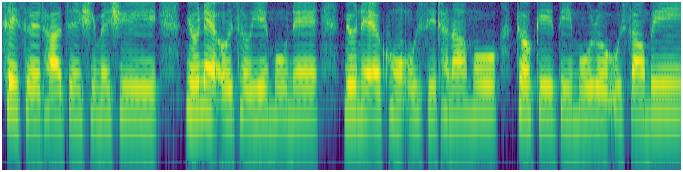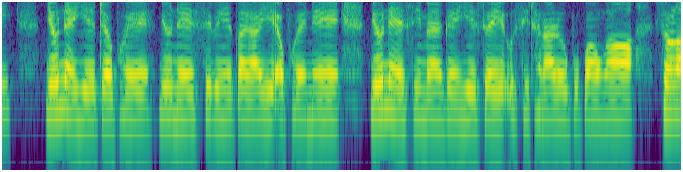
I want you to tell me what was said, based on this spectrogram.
ချိတ်ဆွဲထားခြင်းရှိမရှိမြို့နယ်အုပ်ချုပ်ရေးမှူးနှင့်မြို့နယ်အခွန်ဦးစီးဌာနမှဒေါ်ကေတီမိုးတို့ဦးဆောင်ပြီးမြို့နယ်ရဲတပ်ဖွဲ့မြို့နယ်စီပင်တရားရေးအဖွဲ့နှင့်မြို့နယ်စီမံကိန်းရေးဆွဲရေးဦးစီးဌာနတို့ပူးပေါင်းကဇွန်လ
